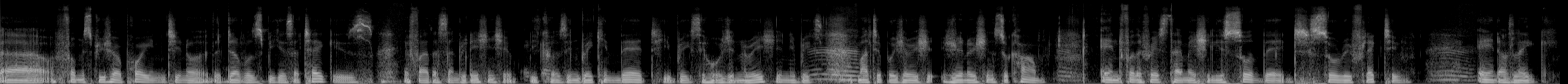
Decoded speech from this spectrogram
uh, from a spiritual point you know the devil's biggest attack is a father son relationship because in breaking that he breaks the whole generation he breaks Mm. multiple generation, generations to come Mm. and for the first time i actually saw that so reflective Mm. and i was like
